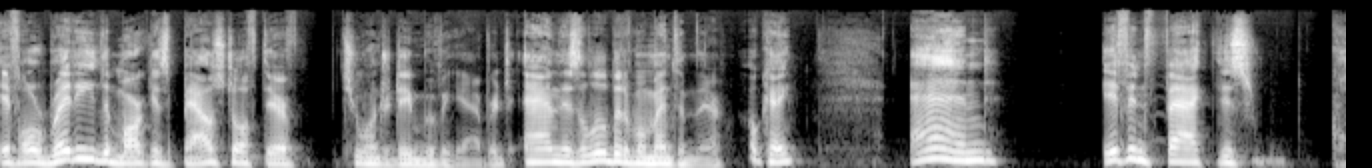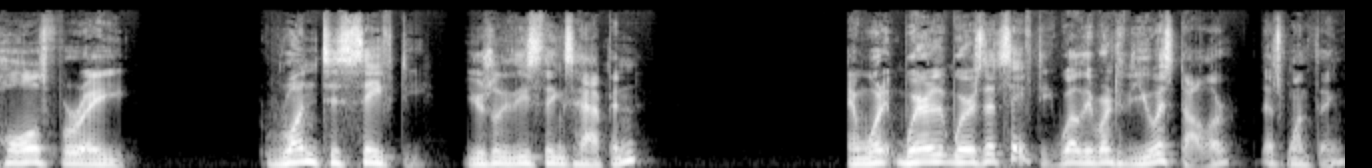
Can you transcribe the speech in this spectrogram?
If already the markets bounced off their 200 day moving average and there's a little bit of momentum there, okay. And if in fact this calls for a run to safety, usually these things happen. And what, where, where's that safety? Well, they run to the US dollar. That's one thing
